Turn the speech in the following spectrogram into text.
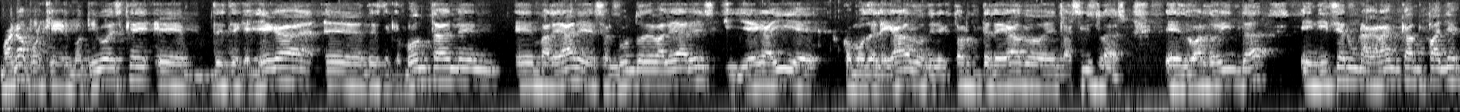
Bueno, porque el motivo es que eh, desde que llega, eh, desde que montan en, en, Baleares, el mundo de Baleares, y llega ahí como delegado, director delegado en las islas, Eduardo Inda, inician una gran campaña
